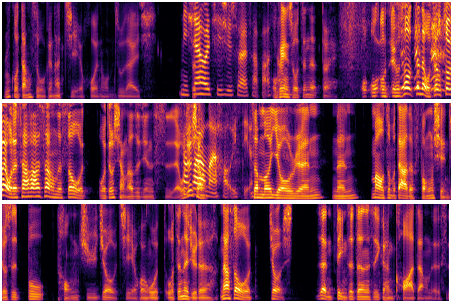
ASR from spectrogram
如果当时我跟他结婚，我们住在一起。你现在会继续睡在沙发上？我跟你说，真的，对我我我有时候真的，我就坐在我的沙发上的时候，我我就想到这件事，哎，我就想买好一点。怎么有人能冒这么大的风险，就是不同居就结婚？我我真的觉得那时候我就认定这真的是一个很夸张的事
